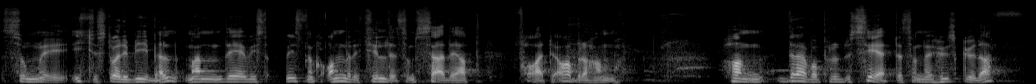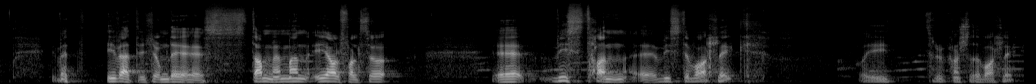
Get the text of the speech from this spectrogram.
som ikke står i Bibelen, men det er visstnok andre kilder som sier det at far til Abraham han drev og produserte sånne husguder. Jeg vet, jeg vet ikke om det stemmer, men iallfall så eh, hvis, han, eh, hvis det var slik Og jeg tror kanskje det var slik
